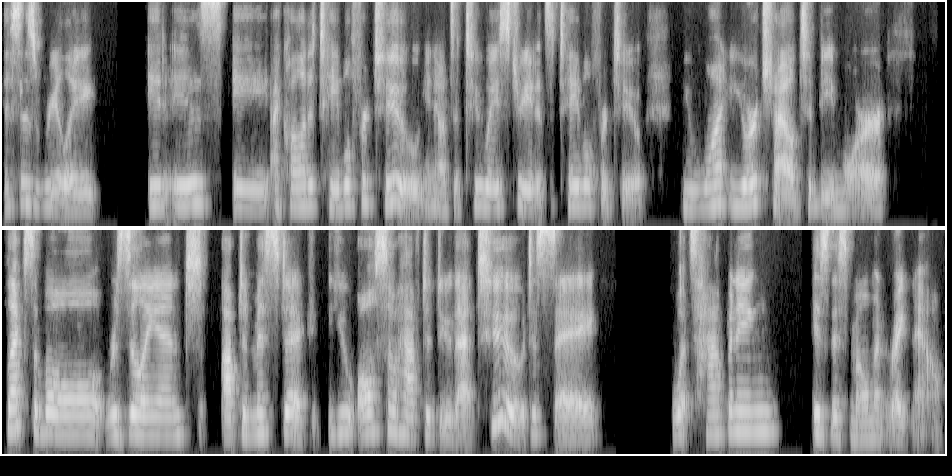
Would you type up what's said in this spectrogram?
this is really it is a i call it a table for two you know it's a two-way street it's a table for two. You want your child to be more flexible resilient optimistic. You also have to do that too to say what's happening is this moment right now.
